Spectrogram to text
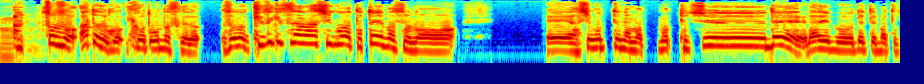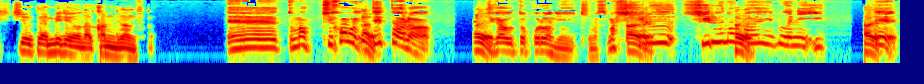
うん。あ、そうそう、後でこう聞こうと思うんですけど、その気づきさんのはしごは、例えばその、えー、はしごっていうのはもう、もう途中でライブを出てまた途中から見るような感じなんですか？えーっと、まあ、基本はい。出たらはい。違うところに行きます。まあ、はい。昼、昼のライブに行って、はい。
